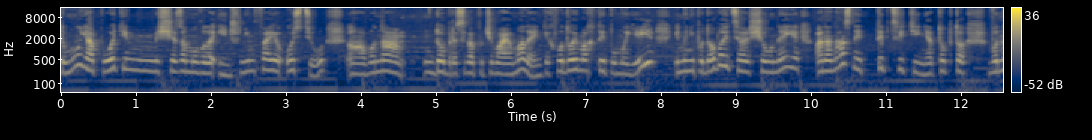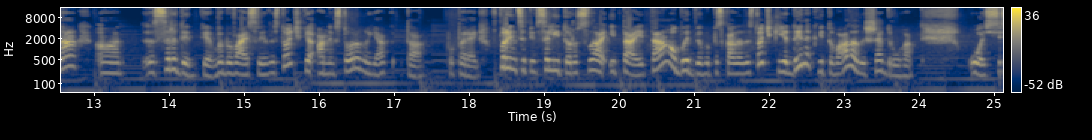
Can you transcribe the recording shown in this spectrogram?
Тому я потім ще замовила іншу німфею, ось цю. А, вона добре себе почуває в маленьких водоймах, типу моєї, і мені подобається, що у неї ананасний тип цвітіння, тобто вона. А, серединки вибиває свої листочки, а не в сторону, як та Попередньо. В принципі, все літо росла і та, і та, обидві випускали листочки, єдине квітувала лише друга. Ось,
